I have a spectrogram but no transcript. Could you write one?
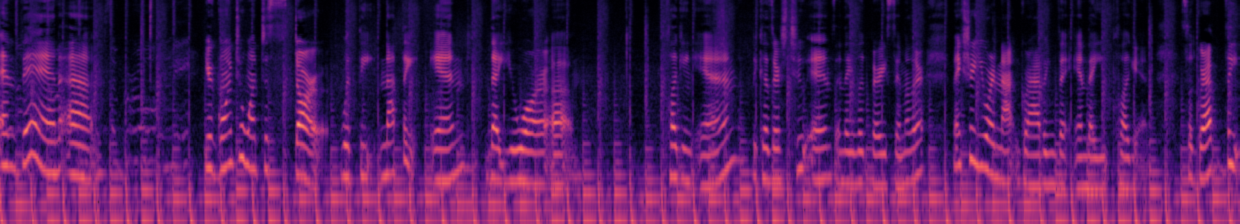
And then um, you're going to want to start with the not the end that you are um, plugging in because there's two ends and they look very similar make sure you are not grabbing the end that you plug in. So grab the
